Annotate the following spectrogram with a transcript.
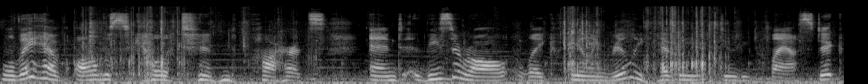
Well, they have all the skeleton parts, and these are all like feeling really heavy duty plastic.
